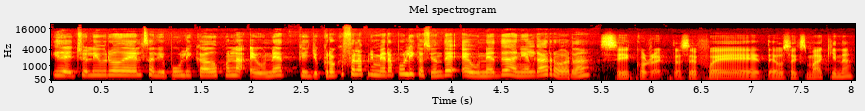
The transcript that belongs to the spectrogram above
y de hecho el libro de él salió publicado con la EUNET, que yo creo que fue la primera publicación de EUNET de Daniel Garro, ¿verdad? Sí, correcto, ese fue Deus Ex Machina,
